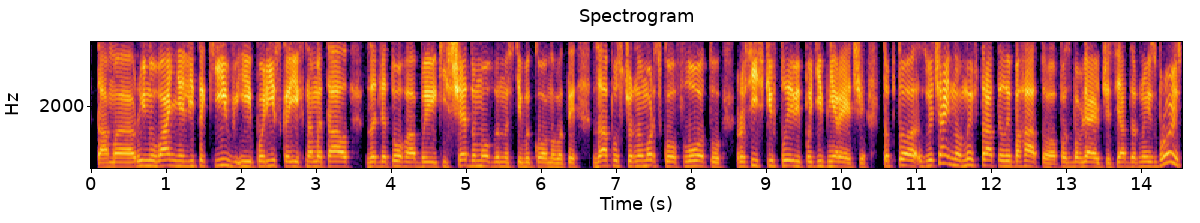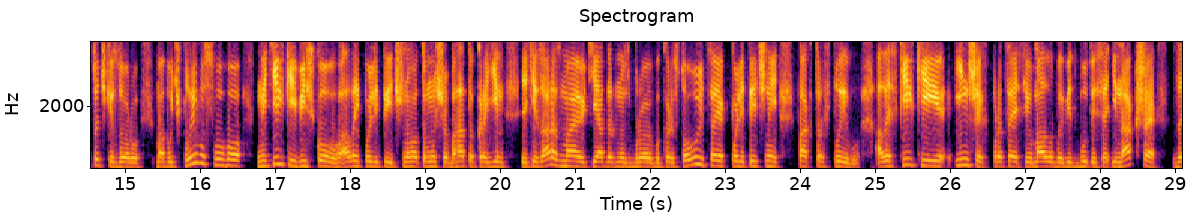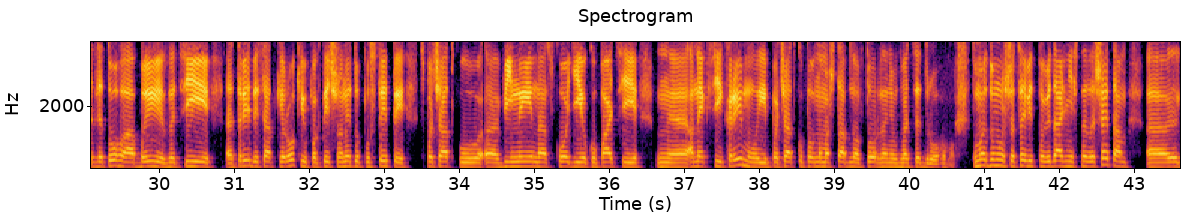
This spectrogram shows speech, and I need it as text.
Там е, руйнування літаків і порізка їх на метал задля того, аби якісь ще домовленості виконувати, запуск чорноморського флоту, російський вплив і подібні речі. Тобто, звичайно, ми втратили багато, позбавляючись ядерної зброї з точки зору, мабуть, впливу свого не тільки військового, але й політичного, тому що багато країн, які зараз мають ядерну зброю, використовують це як політичний фактор впливу. Але скільки інших процесів мало би відбутися інакше задля того, аби за ці е, три десятки років фактично не допустити спочатку е, війни на сході окупації е, анексії Криму і початку повномасштабного вторгнення в 22-му. Тому я думаю, що це відповідальність не лише там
